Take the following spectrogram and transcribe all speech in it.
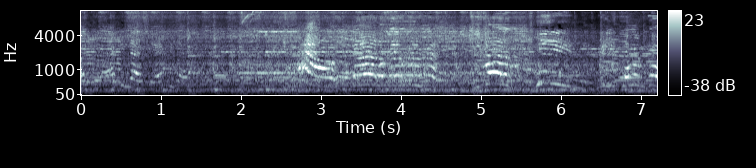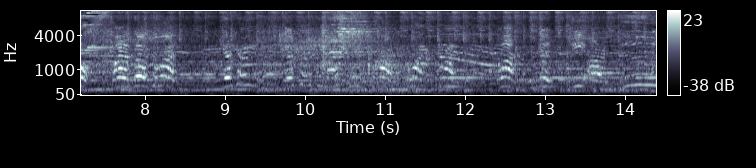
I can ask you, I can ask you. Ow, God, okay, run around. You gotta be kidding me. Really, come on, go. Come on, go, come on. Get turn, Get turn to ask me. Come on, come on, come on. Come on, we're good. We are good.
